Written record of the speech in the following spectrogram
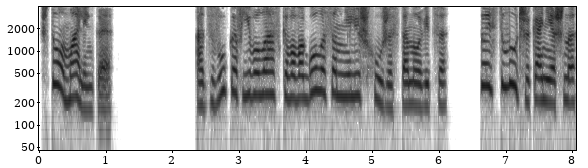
Что, маленькая, от звуков его ласкового голоса мне лишь хуже становится. То есть лучше, конечно,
